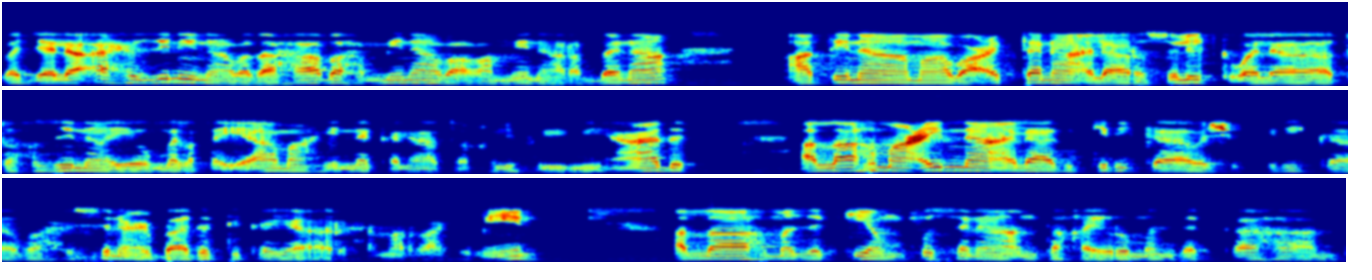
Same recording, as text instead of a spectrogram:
وجلاء حزننا وذهاب همنا وغمنا ربنا آتنا ما وعدتنا على رسلك ولا تخزنا يوم القيامة إنك لا تخلف الميعاد اللهم أعنا على ذكرك وشكرك وحسن عبادتك يا أرحم الراحمين اللهم زكي أنفسنا أنت خير من زكاها أنت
